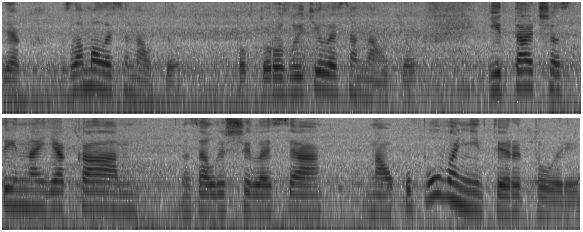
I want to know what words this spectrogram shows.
як зламалася навпіл, тобто розлетілася навпіл. І та частина, яка залишилася на окупованій території,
